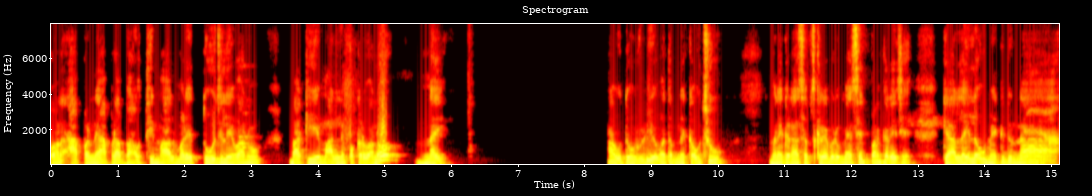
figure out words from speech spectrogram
પણ આપણને આપણા ભાવથી માલ મળે તો જ લેવાનો. બાકી એ માલને પકડવાનો નહીં. આવું તો હું વિડીયોમાં તમને કહું છું. મને ઘણા સબસ્ક્રાઈબરો મેસેજ પણ કરે છે કે, આ લઈ લઉં. મેં કીધું, ના,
